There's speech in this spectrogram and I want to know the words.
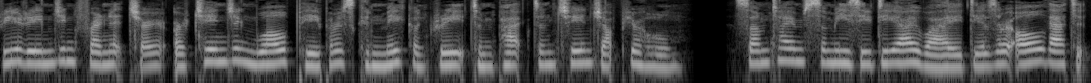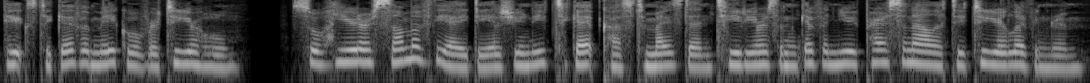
rearranging furniture or changing wallpapers can make a great impact and change up your home. Sometimes some easy DIY ideas are all that it takes to give a makeover to your home. So here are some of the ideas you need to get customized interiors and give a new personality to your living room.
